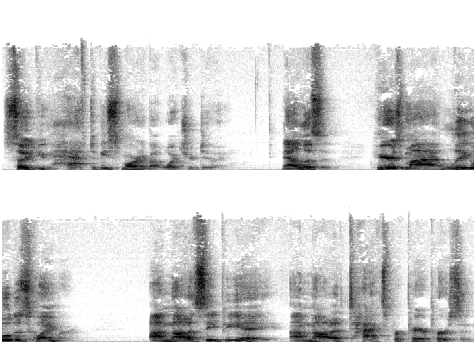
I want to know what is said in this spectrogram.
So you have to be smart about what you're doing. Now, listen, here's my legal disclaimer I'm not a CPA, I'm not a tax prepared person.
